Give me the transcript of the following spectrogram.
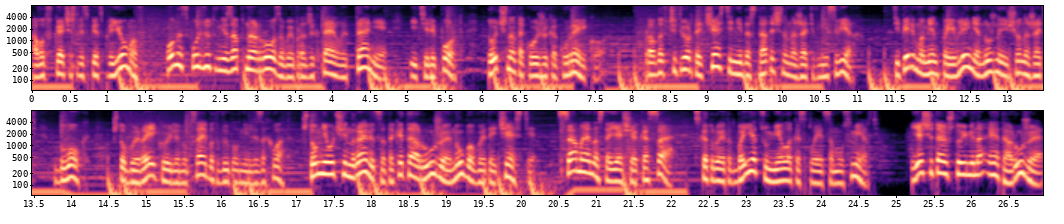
А вот в качестве спецприемов он использует внезапно розовые проджектайлы Тани и телепорт, точно такой же, как у Рейко. Правда, в четвертой части недостаточно нажать вниз-вверх. Теперь в момент появления нужно еще нажать блок, чтобы Рейко или Нубсайбот выполнили захват. Что мне очень нравится, так это оружие Нуба в этой части. Самая настоящая коса, с которой этот боец умело косплеит саму смерть. Я считаю, что именно это оружие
